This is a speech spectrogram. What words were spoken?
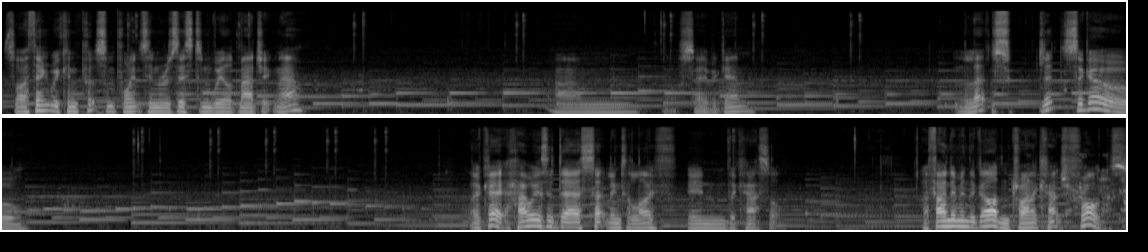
So I think we can put some points in resist and wield magic now. Um, I'll save again. Let's let's Okay, how is Adair settling to life in the castle? I found him in the garden trying to catch frogs.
